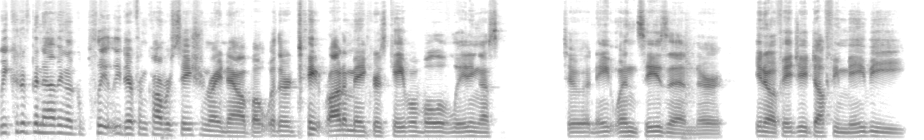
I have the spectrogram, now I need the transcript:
we could have been having a completely different conversation right now about whether Tate Rodemaker is capable of leading us to an eight-win season, or you know, if AJ Duffy maybe,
